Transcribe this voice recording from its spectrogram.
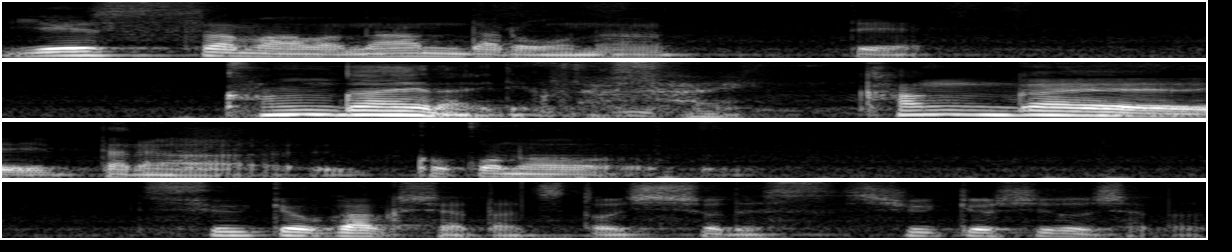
イエス様は何だろうなって考えないでください。考えたらここの宗教学者たちと一緒です。宗教指導者たち。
